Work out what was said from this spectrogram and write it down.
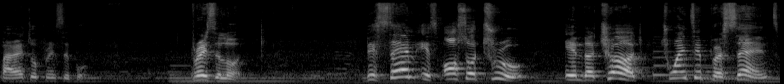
Pareto principle. Praise the Lord. The same is also true in the church. 20%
